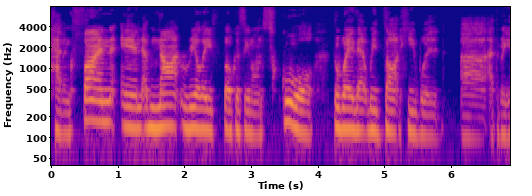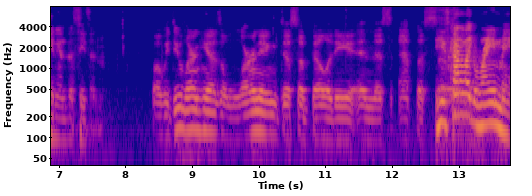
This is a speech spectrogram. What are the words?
having fun, and of not really focusing on school the way that we thought he would uh, at the beginning of the season. Well, we do learn he has a learning disability in this episode. He's kind of like Rain Man.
